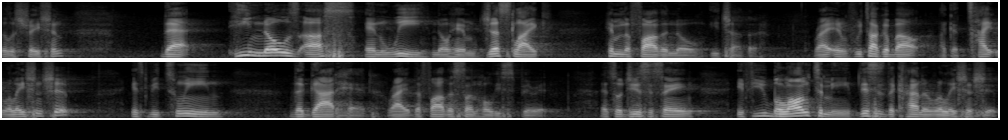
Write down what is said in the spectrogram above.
illustration, that he knows us and we know him just like him and the Father know each other, right? And if we talk about like a tight relationship, it's between the Godhead, right? The Father, Son, Holy Spirit. And so Jesus is saying, if you belong to me, this is the kind of relationship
